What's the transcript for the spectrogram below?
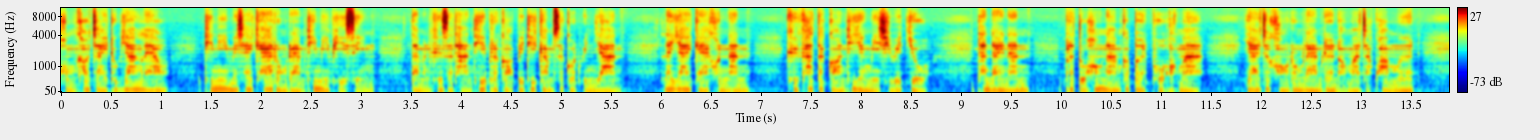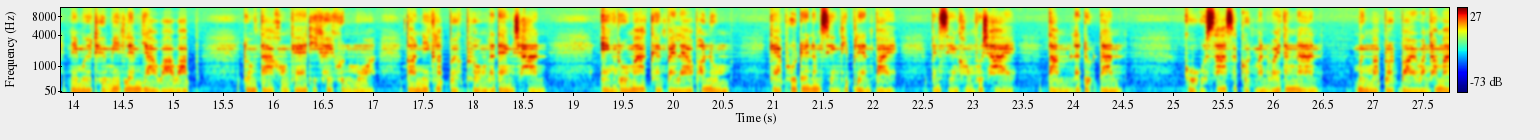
ผมเข้าใจทุกอย่างแล้วที่นี่ไม่ใช่แค่โรงแรมที่มีผีสิง แต่มันคือสถานที่ประกอบพิธีกรรมสะกดวิญญาณ และยายแก่คนนั้น คือฆาตกรที่ยังมีชีวิตอยู่ ทันใดนั้น ประตูห้องน้ำก็เปิดผัวออกมา ยายเจ้าของโรงแรมเดินออกมาจากความมืด ในมือถือมีดเล่มยาววาวับ ดวงตาของแกที่เคยขุ่นมัว ตอนนี้กลับเบิกโพลงและแดงฉาน เองรู้มากเกินไปแล้วพ่อหนุ่ม แกพูดด้วยน้ำเสียงที่เปลี่ยนไป เป็นเสียงของผู้ชาย ต่ำและดุดัน กูอุตส่าห์สะกดมันไว้ตั้งนาน มึงมาปลดปล่อยวันทำไม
